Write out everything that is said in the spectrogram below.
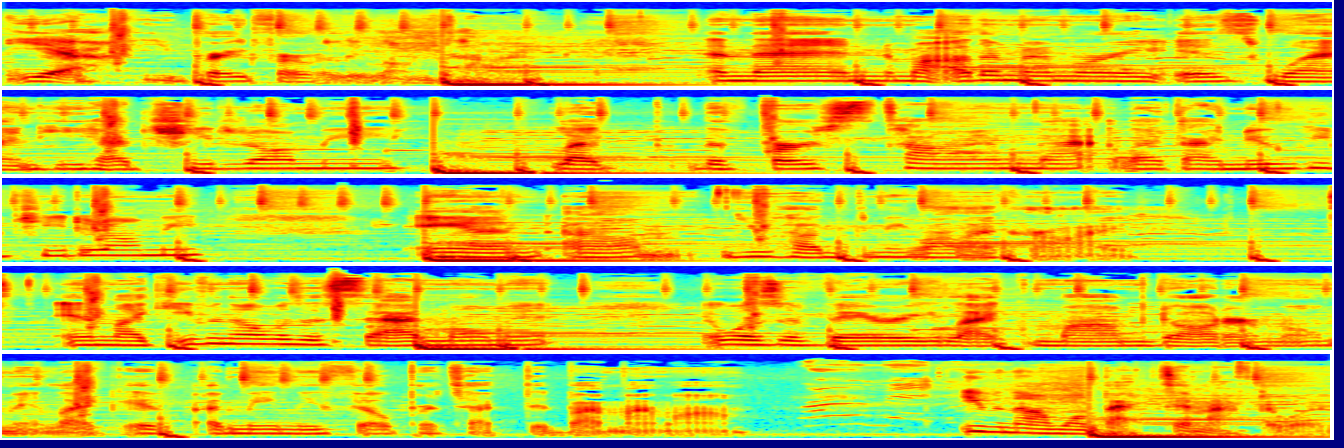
yeah he prayed for a really long time. And then my other memory is when he had cheated on me like the first time that like I knew he cheated on me and um you hugged me while I cried. And like even though it was a sad moment it was a very like mom daughter moment. Like it, it made me feel protected by my mom even though i went back to him afterward.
